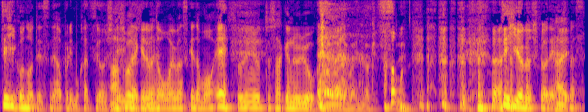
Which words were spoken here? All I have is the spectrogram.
ぜひこのですね、アプリも活用していただければと思いますけども、えそれによって酒の量を考えればいいわけですね。ぜひよろしくお願いします。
